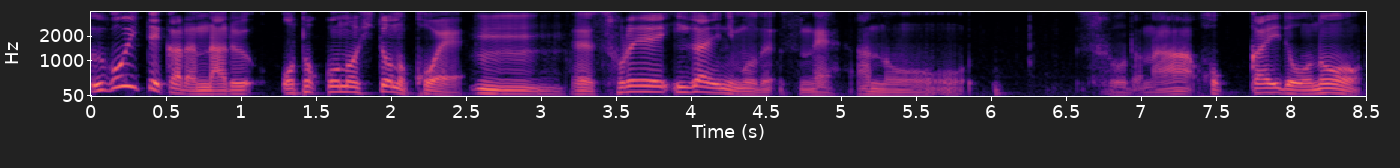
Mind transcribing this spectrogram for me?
動いてから鳴る男の人の声、うんうんえーそれ以外にもですねあのそうだな北海道の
